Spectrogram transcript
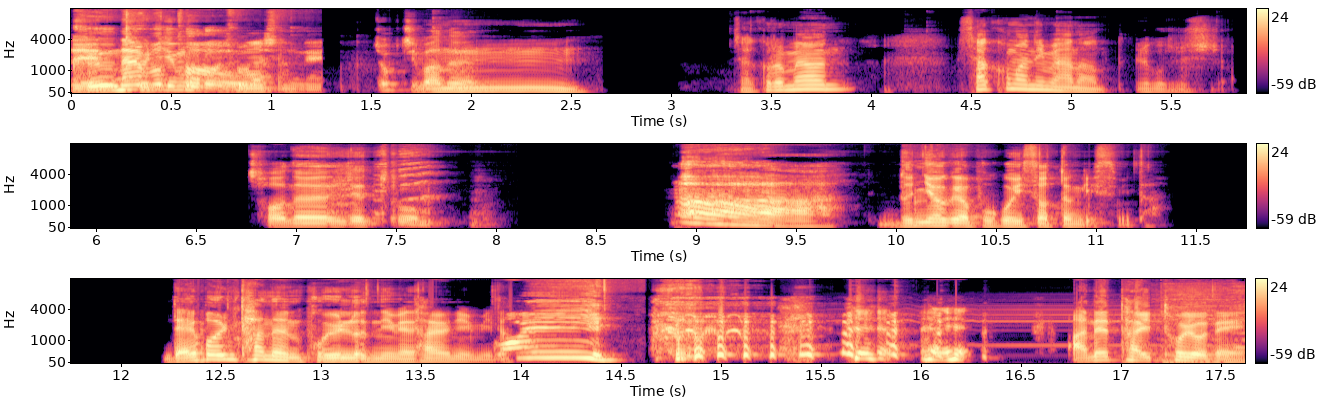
네, 그 옛날부터 좋아하셨네. 쪽지 받은. 음. 자, 그러면 사쿠마님이 하나 읽어주시죠. 저는 이제 좀, 아, 눈여겨보고 있었던 게 있습니다. 네번 타는 보일러님의 사연입니다. 어이 아네타이 토요네,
